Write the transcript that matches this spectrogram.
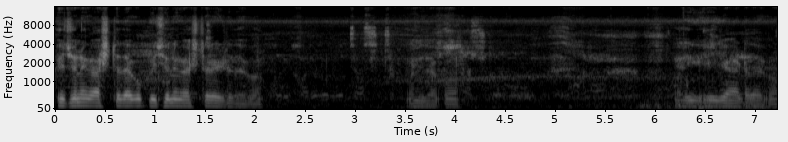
পেছনে গাছটা দেখো, পেছনে গাছটার এটা দেখো। এই দেখো। এই জায়গাটা দেখো।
